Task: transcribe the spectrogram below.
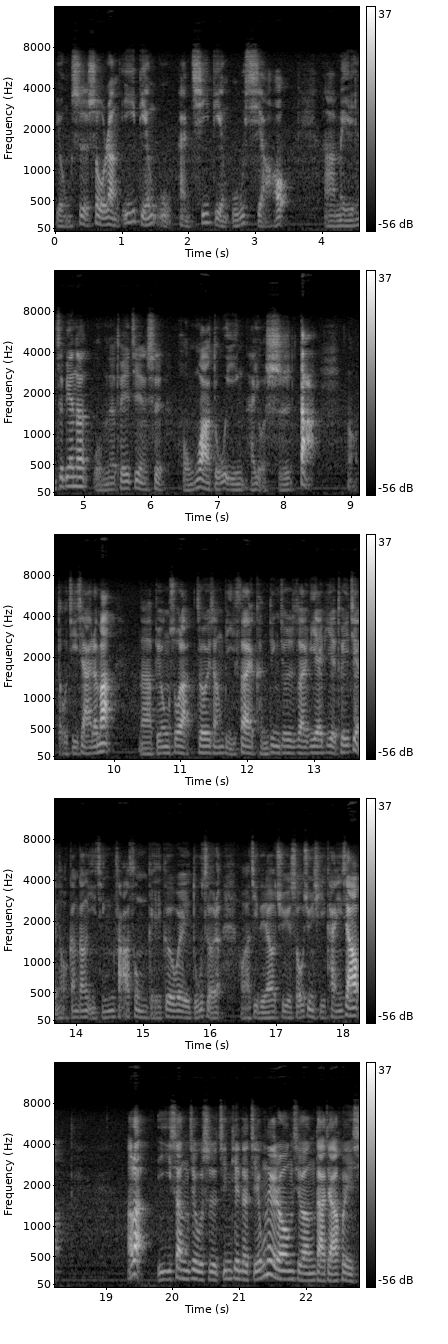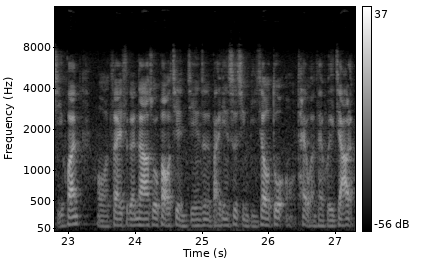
勇士受让一点五和七点五小啊。美联这边呢，我们的推荐是红袜独赢，还有十大哦，都记下来了吗？那不用说了，最后一场比赛肯定就是在 VIP 的推荐哦，刚刚已经发送给各位读者了，好，记得要去收讯息看一下哦。好了，以上就是今天的节目内容，希望大家会喜欢。哦，再一次跟大家说抱歉，今天真的白天事情比较多哦，太晚才回家了。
